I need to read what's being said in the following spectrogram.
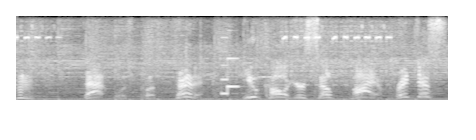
That was pathetic! You call yourself my apprentice?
